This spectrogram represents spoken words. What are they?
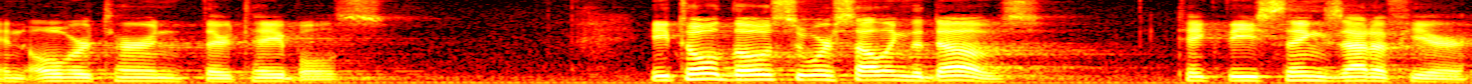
and overturned their tables. He told those who were selling the doves, Take these things out of here.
